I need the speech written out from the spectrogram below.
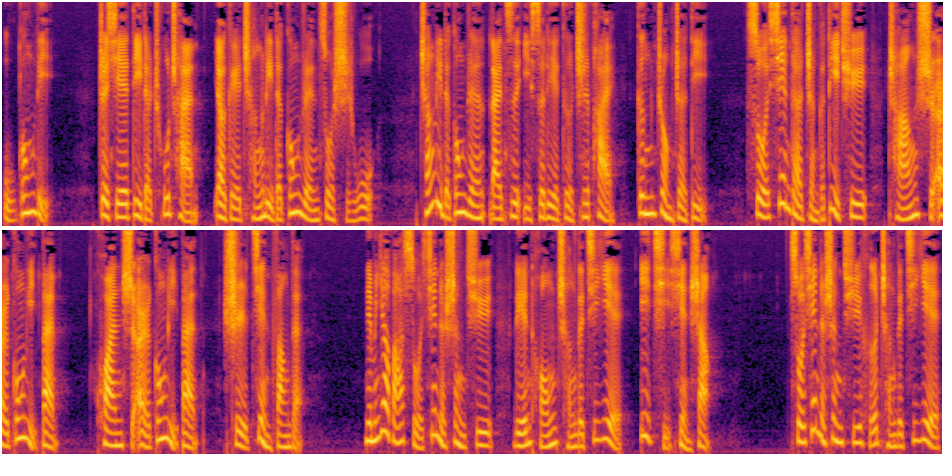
五公里。这些地的出产要给城里的工人做食物。城里的工人来自以色列各支派耕种这地，所县的整个地区长十二公里半，宽十二公里半，是建方的。你们要把所县的圣区连同城的基业一起献上。所县的圣区和城的基业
